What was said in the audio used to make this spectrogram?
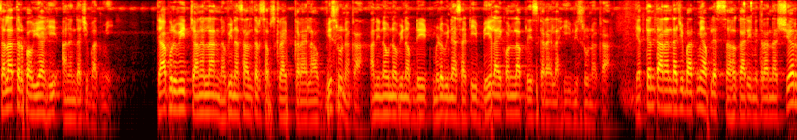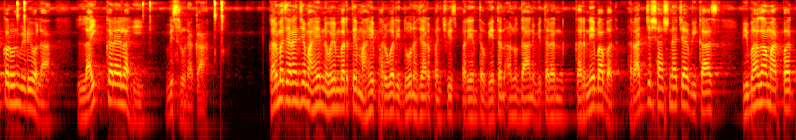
चला तर पाहूया ही आनंदाची बातमी. त्यापूर्वी चॅनलला नवीन असाल तर सबस्क्राईब करायला विसरू नका आणि नवनवीन अपडेट मिळविण्यासाठी बेल आयकॉनला प्रेस करायलाही विसरू नका. अत्यंत आनंदाची बातमी आपल्या सहकारी मित्रांना शेअर करून व्हिडिओला लाईक करायलाही विसरू नका. कर्मचाऱ्यांचे माहे नोव्हेंबर ते माहे फरवरी दोन हजार पंचवीसपर्यंत वेतन अनुदान वितरण करणेबाबत राज्य शासनाच्या विकास विभागामार्फत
